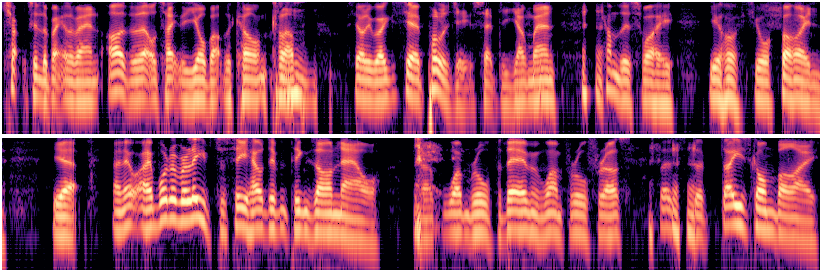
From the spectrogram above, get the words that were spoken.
chucked in the back of the van. Either that'll take the yob up the Carlton Club. Hmm. It's the only way. Yeah, apology accepted, young man. Come this way. You're, you're fine. Yeah. And it, and what a relief to see how different things are now. Know, one rule for them and one for all for us. That's the days gone by.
